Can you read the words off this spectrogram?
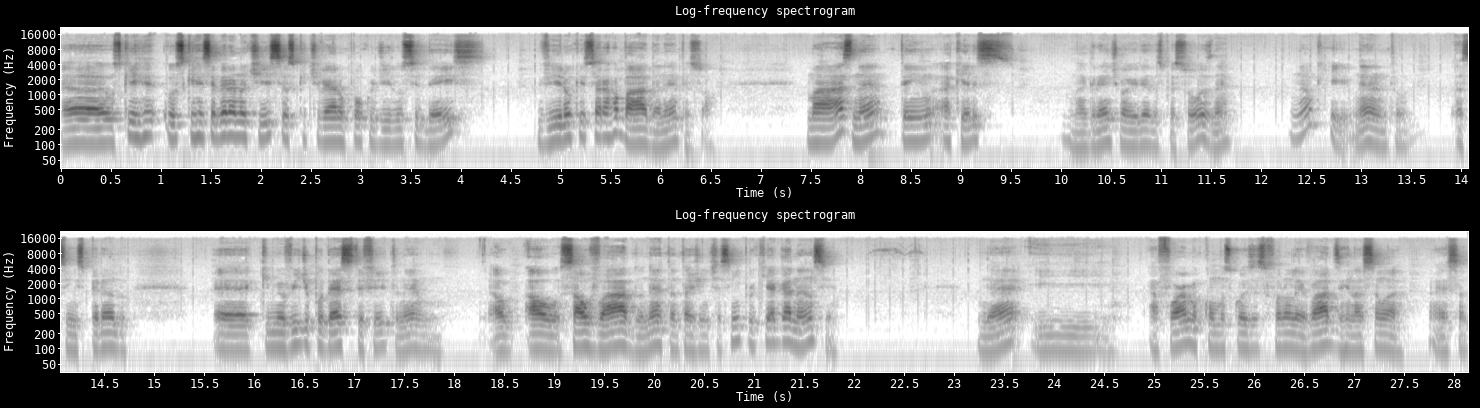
uh, os, que, os que receberam a notícia, os que tiveram um pouco de lucidez, viram que isso era roubada, né, pessoal? Mas, né, tem aqueles, na grande maioria das pessoas, né, não que, né, não tô, assim, esperando é, que meu vídeo pudesse ter feito, né, ao, ao, salvado, né, tanta gente assim, porque a ganância, né, e a forma como as coisas foram levadas em relação a, a essa,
